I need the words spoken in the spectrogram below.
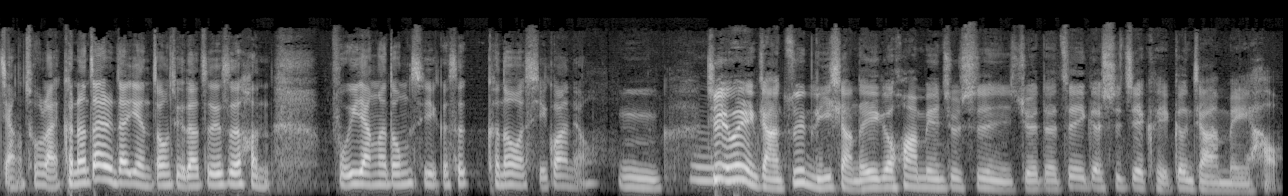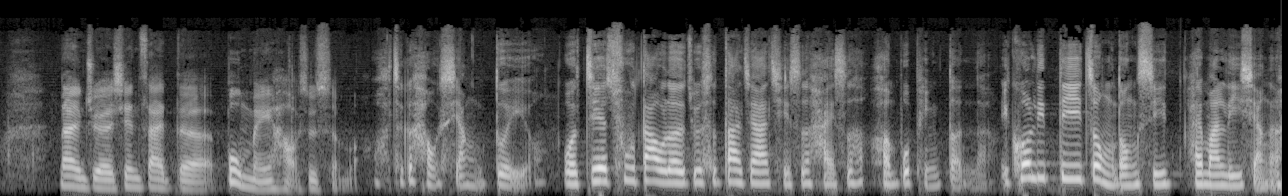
讲出来。可能在人家眼中觉得这个是很不一样的东西，可是可能我习惯了。嗯，就因为你讲最理想的一个画面，就是你觉得这个世界可以更加美好。那你觉得现在的不美好是什么？哇，这个好相对哦。我接触到了就是大家其实还是很不平等的，equality 这种东西还蛮理想啊，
